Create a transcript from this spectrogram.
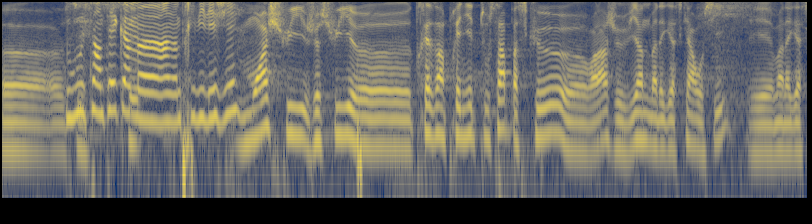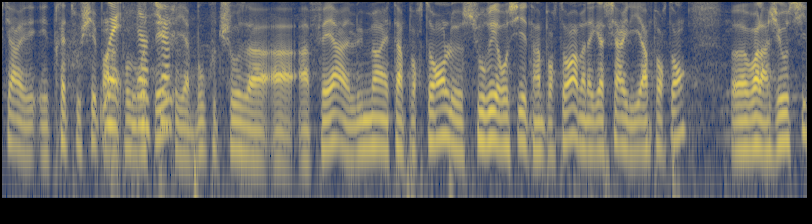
Euh, Vous vous sentez comme c'est- un, un privilégié moi, je suis, je suis euh, très imprégné de tout ça parce que euh, voilà, je viens de Madagascar aussi et Madagascar est, est très touché par Oui, la pauvreté. Il y a beaucoup de choses à, à- à faire. L'humain est important, le sourire aussi est important. À Madagascar, il est important. Euh, voilà, j'ai aussi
